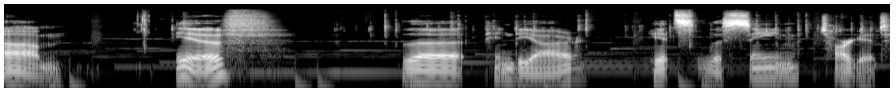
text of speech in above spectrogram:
um, if the Pindyar hits the same target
